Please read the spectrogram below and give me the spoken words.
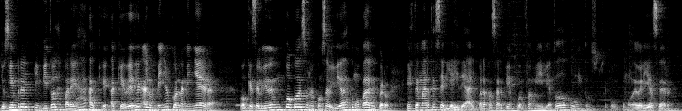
Yo siempre invito a las parejas a que, a que dejen a los niños con la niñera o que se olviden un poco de sus responsabilidades como padres, pero este martes sería ideal para pasar tiempo en familia, todos juntos, como debería ser.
